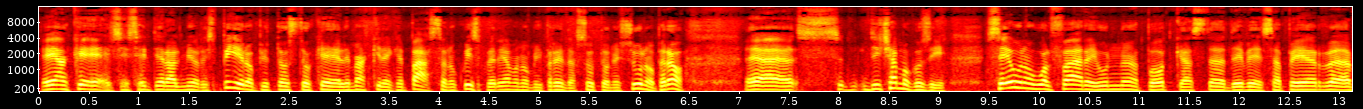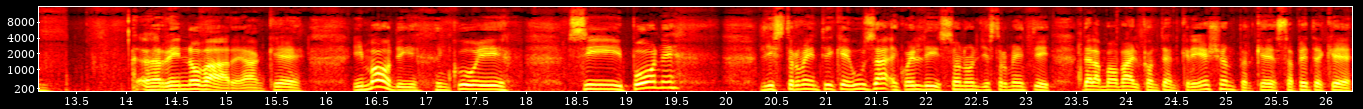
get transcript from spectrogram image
e anche si sentirà il mio respiro piuttosto che le macchine che passano. Qui speriamo non mi prenda sotto nessuno, però eh, diciamo così, se uno vuol fare un podcast deve saper eh, rinnovare anche i modi in cui si pone gli strumenti che usa e quelli sono gli strumenti della mobile content creation perché sapete che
